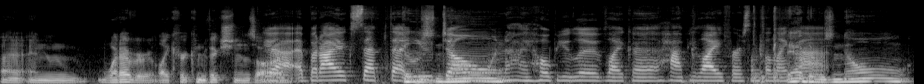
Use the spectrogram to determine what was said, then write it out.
uh, and whatever like her convictions are. Yeah, but I accept that There you don't. no- I hope you live like a happy life or something like yeah, that. Yeah, there was no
